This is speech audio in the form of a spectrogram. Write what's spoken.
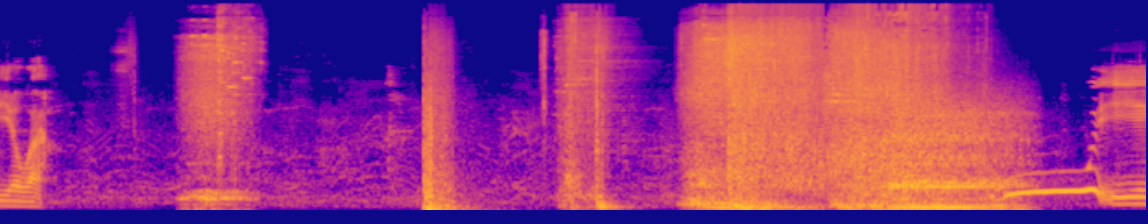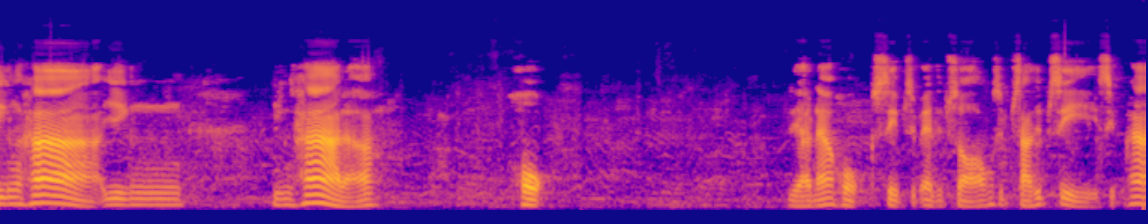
เดียวว่ะ ห้ายิง ยิงห้าเหรอหกเดี๋ยวนะหกสิบสิบเอ็ดสิบสองสิบสามสิบสี่สิบห้า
